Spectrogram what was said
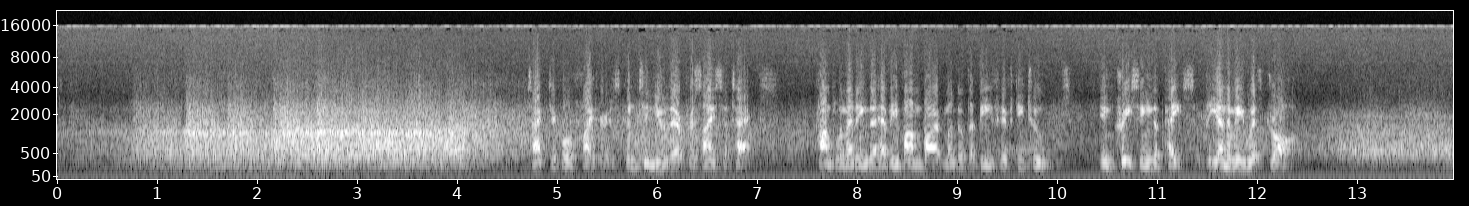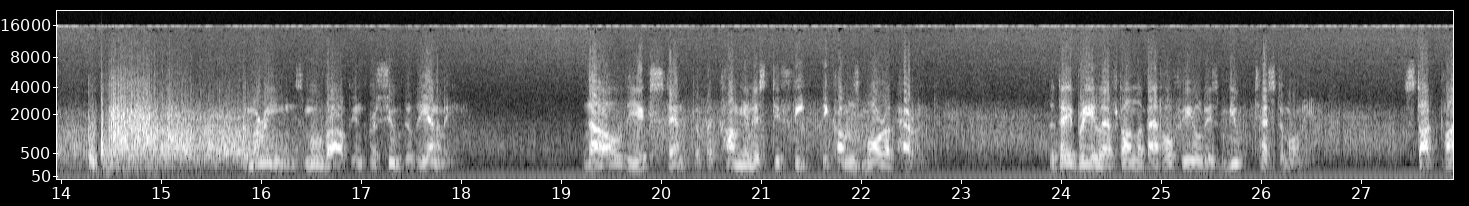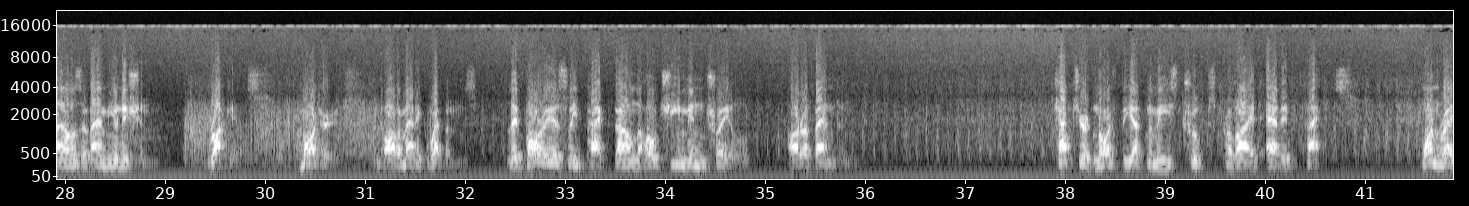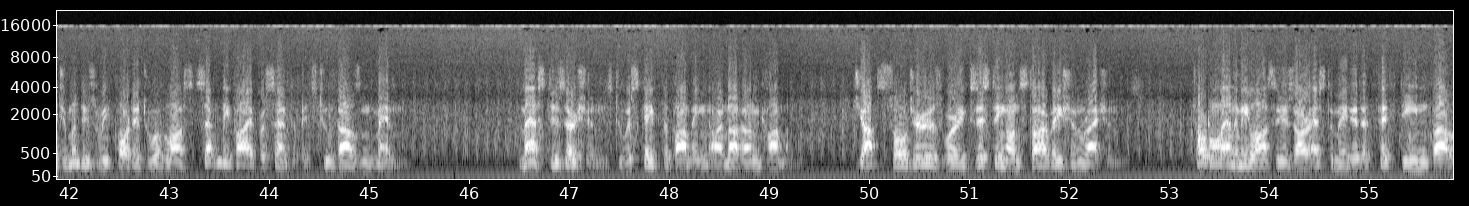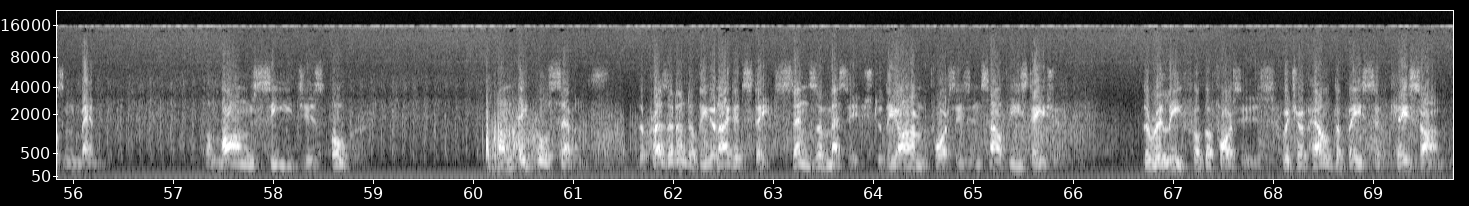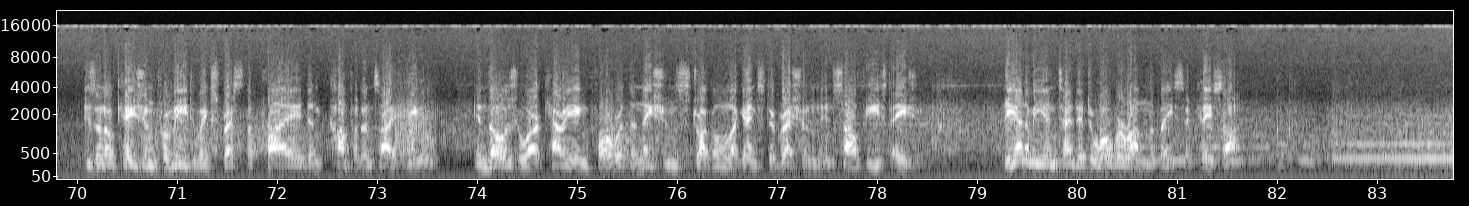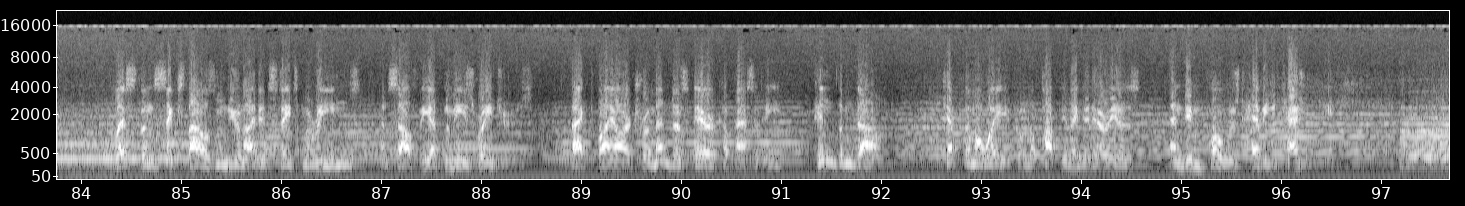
Tactical fighters continue their precise attacks, complementing the heavy bombardment of the B-52s increasing the pace of the enemy withdrawal. The Marines move out in pursuit of the enemy. Now the extent of the communist defeat becomes more apparent. The debris left on the battlefield is mute testimony. Stockpiles of ammunition, rockets, mortars, and automatic weapons, laboriously packed down the Ho Chi Minh Trail, are abandoned. Captured North Vietnamese troops provide added facts. One regiment is reported to have lost 75% of its 2,000 men. Mass desertions to escape the bombing are not uncommon. Giap's soldiers were existing on starvation rations. Total enemy losses are estimated at 15,000 men. The long siege is over. On April 7th, the President of the United States sends a message to the armed forces in Southeast Asia. The relief of the forces which have held the base at Sanh is an occasion for me to express the pride and confidence I feel in those who are carrying forward the nation's struggle against aggression in Southeast Asia. The enemy intended to overrun the base at Sanh. Less than 6,000 United States Marines and South Vietnamese Rangers, backed by our tremendous air capacity, pinned them down, kept them away from the populated areas, and imposed heavy casualties. Bye.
